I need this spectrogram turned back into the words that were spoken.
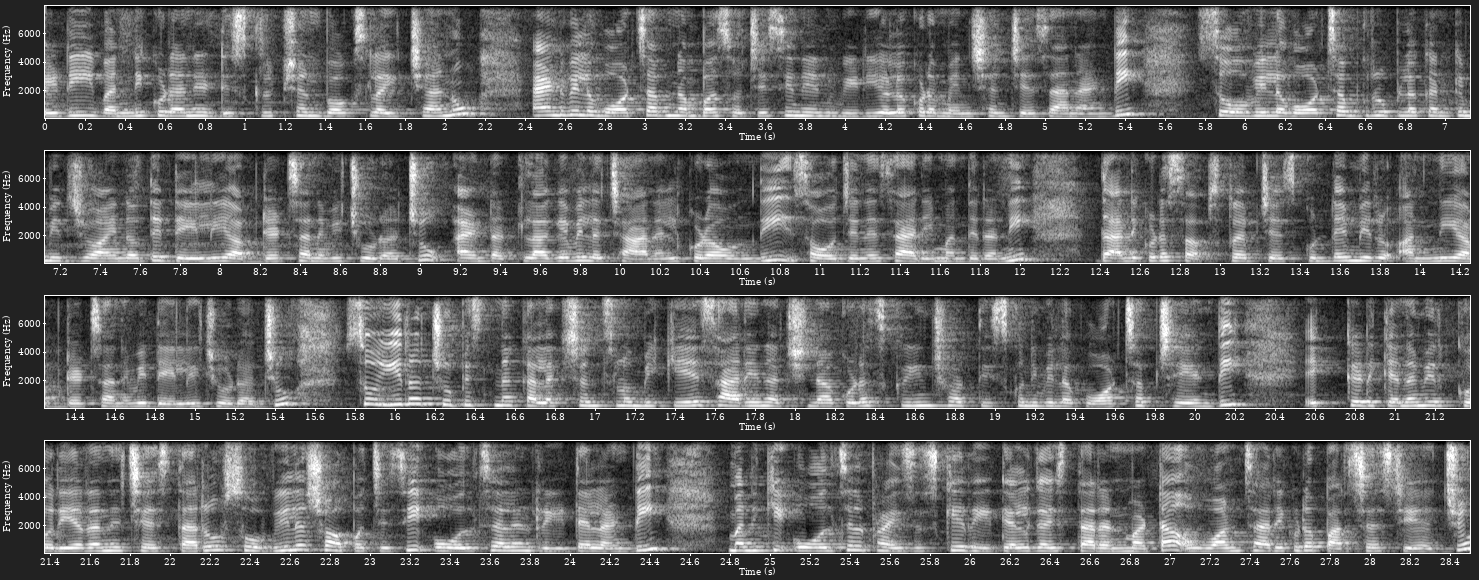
ID ఇవన్నీ కూడా నేను డిస్క్రిప్షన్ బాక్స్లో ఇచ్చాను. అండ్ వీళ్ళ వాట్సాప్ నెంబర్స్ వచ్చేసి నేను వీడియోలో కూడా మెన్షన్ చేశానండి. సో వీళ్ళ వాట్సాప్ గ్రూప్లో కనుక మీరు జాయిన్ అవుతే డైలీ అప్డేట్స్ అనేవి చూడొచ్చు. అండ్ అట్లాగే వీళ్ళ ఛానల్ కూడా ఉంది సౌజన్య శారీ మందిర్ అని. దాన్ని కూడా సబ్స్క్రైబ్ చేసుకుంటే మీరు అన్ని అప్డేట్స్ అనేవి డైలీ చూడొచ్చు. సో ఈరోజు చూపిస్తున్న కలెక్షన్స్లో మీకు ఏ శారీ నచ్చినా కూడా స్క్రీన్ షాట్ తీసుకుని వీళ్ళకి వాట్సాప్ చేయండి. ఎక్కడికైనా మీరు కొరియర్ అనేది చేస్తారు. సో వీళ్ళ షాప్ వచ్చేసి హోల్సేల్ అండ్ రీటైల్ అండి. మనకి హోల్సేల్ ప్రైసెస్కి రీటైల్గా ఇస్తారనమాట వన్ శారీ కూడా పర్చేస్ చేయొచ్చు.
